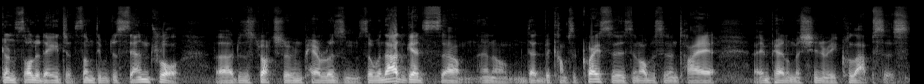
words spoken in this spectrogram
consolidated, something which is central uh, to the structure of imperialism. So when that gets, um, you know, that becomes a crisis, and obviously the entire uh, imperial machinery collapses.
